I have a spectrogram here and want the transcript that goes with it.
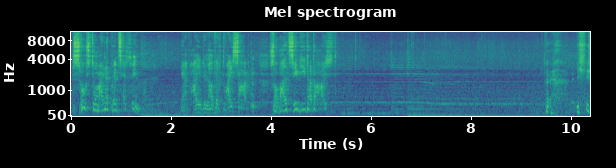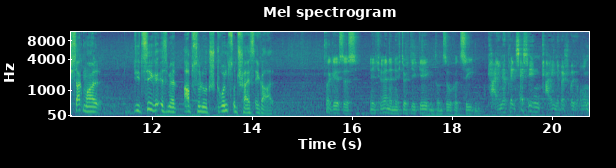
suchst du meine Prinzessin? Der Weideler wird Weissagen, sobald sie wieder da ist. Ich, ich sag mal, die Ziege ist mir absolut strunz und scheißegal. Vergiss es. Ich renne nicht durch die Gegend und suche Ziegen. Keine Prinzessin, keine Beschwörung,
